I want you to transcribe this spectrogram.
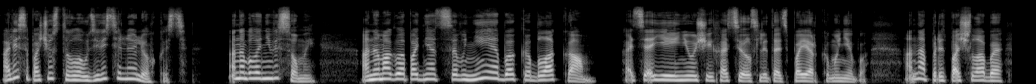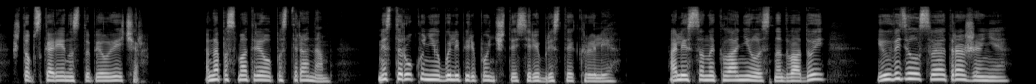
Алиса почувствовала удивительную легкость. Она была невесомой. Она могла подняться в небо к облакам, хотя ей не очень хотелось летать по яркому небу. Она предпочла бы, чтобы скорее наступил вечер. Она посмотрела по сторонам. Вместо рук у нее были перепончатые серебристые крылья. Алиса наклонилась над водой и увидела свое отражение.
